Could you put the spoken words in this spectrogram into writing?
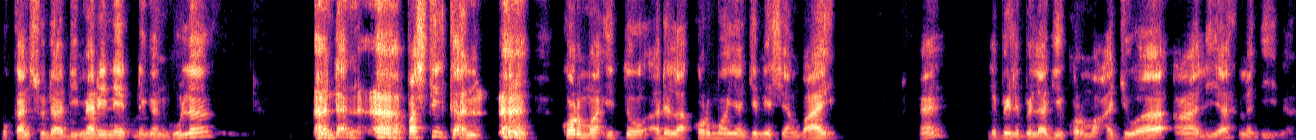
bukan sudah di marinate dengan gula dan pastikan korma itu adalah korma yang jenis yang baik. Eh? Lebih-lebih lagi korma ajwa aliyah Madinah.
